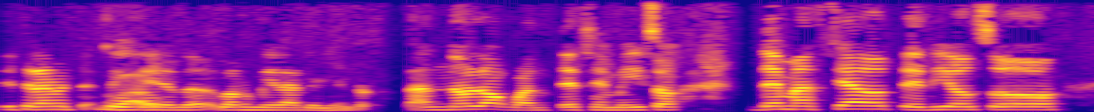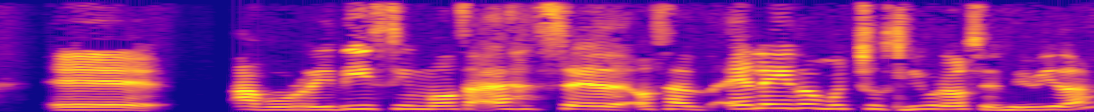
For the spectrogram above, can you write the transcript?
Literalmente me quedé dormida leyéndolo. O sea, no lo aguanté, se me hizo demasiado tedioso, eh, aburridísimo. O sea, o sea, he leído muchos libros en mi vida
